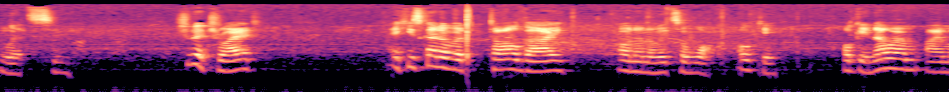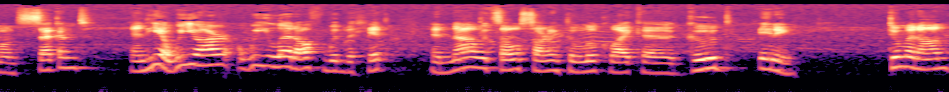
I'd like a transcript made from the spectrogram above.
Let's see. Should I try it? He's kind of a tall guy. Oh no no, it's a walk. Okay. Okay, now I'm I'm on second. And here we are we led off with the hit and now it's all starting to look like a good inning. Two men on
